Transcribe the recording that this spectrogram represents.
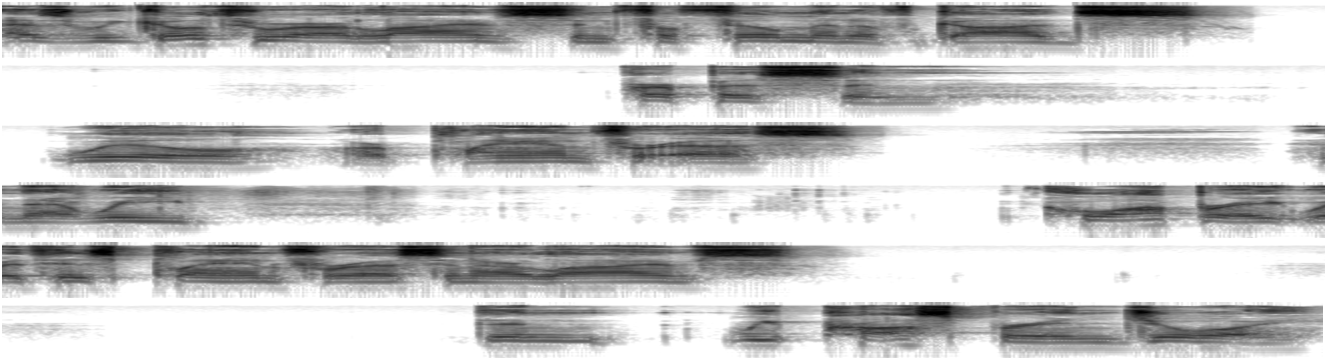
as we go through our lives in fulfillment of God's purpose and will or plan for us, and that we cooperate with His plan for us in our lives, then we prosper in joy.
